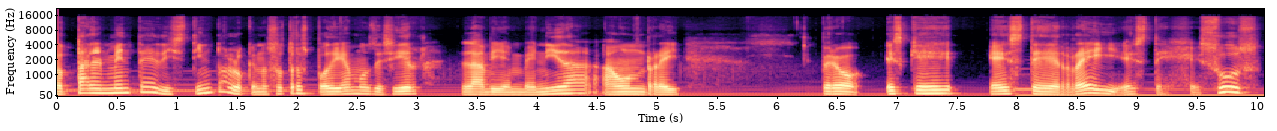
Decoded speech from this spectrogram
totalmente distinto a lo que nosotros podríamos decir la bienvenida a un rey. Pero es que este rey, este Jesús,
